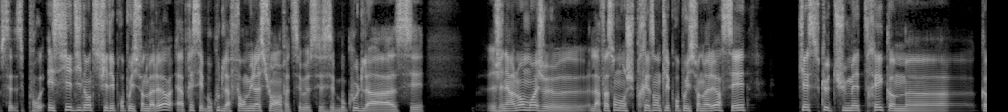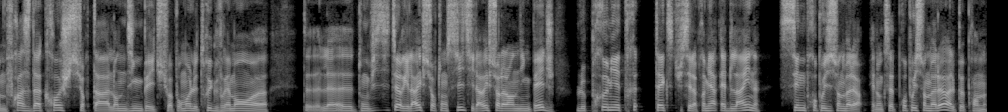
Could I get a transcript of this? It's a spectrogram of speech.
c'est pour essayer d'identifier des propositions de valeur. Et après, c'est beaucoup de la formulation, en fait. C'est- beaucoup de la... Généralement, moi, je, la façon dont je présente les propositions de valeur, c'est qu'est-ce que tu mettrais comme, euh, comme phrase d'accroche sur ta landing page? Tu vois, pour moi, le truc vraiment... euh, ton visiteur, il arrive sur ton site, il arrive sur la landing page. Le premier texte, tu sais, la première headline, c'est une proposition de valeur. Et donc, cette proposition de valeur, elle peut prendre,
